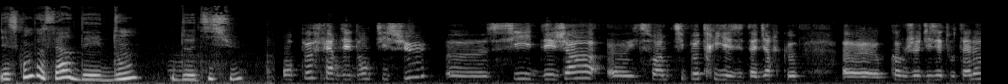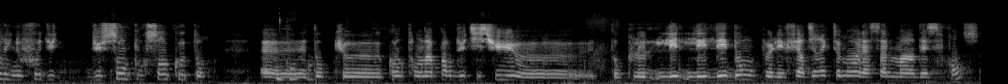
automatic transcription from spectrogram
Est-ce qu'on peut faire des dons de tissus? On peut faire des dons de tissus euh, si déjà euh, ils sont un petit peu triés. C'est-à-dire que, comme je disais tout à l'heure, il nous faut du, du 100% coton. Euh, donc, euh, quand on apporte du tissu, euh, donc les, dons, on peut les faire directement à la salle Main France.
